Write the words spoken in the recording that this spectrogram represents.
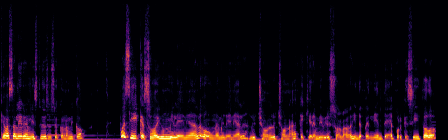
¿Qué va a salir en mi estudio socioeconómico? Pues sí, que soy un millennial o una millennial luchón, luchona, que quieren vivir sola, independiente, porque sí, todo,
